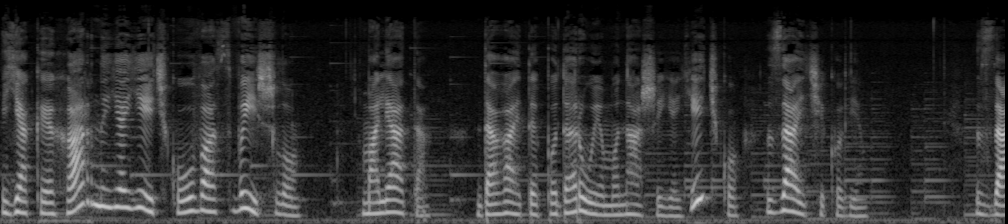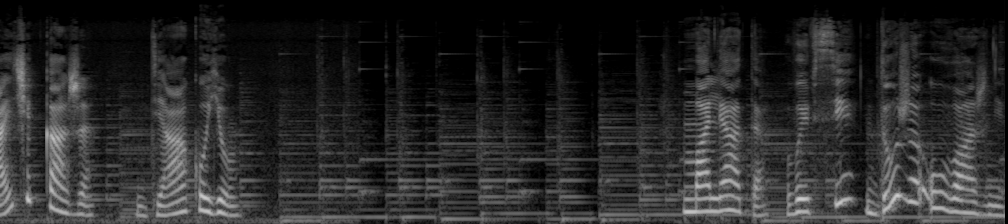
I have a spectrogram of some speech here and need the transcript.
Яке гарне яєчко у вас вийшло. Малята, давайте подаруємо наше яєчко зайчикові. Зайчик каже дякую. Малята, ви всі дуже уважні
